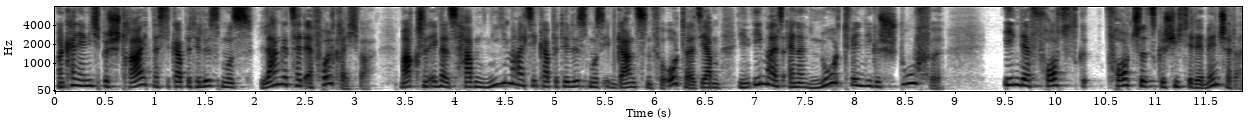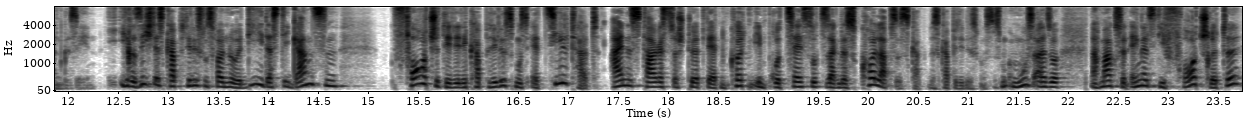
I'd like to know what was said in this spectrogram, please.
Man kann ja nicht bestreiten, dass der Kapitalismus lange Zeit erfolgreich war. Marx und Engels haben niemals den Kapitalismus im Ganzen verurteilt. Sie haben ihn immer als eine notwendige Stufe in der Fortschrittsgeschichte der Menschheit angesehen. Ihre Sicht des Kapitalismus war nur die, dass die ganzen Fortschritte, die der Kapitalismus erzielt hat, eines Tages zerstört werden könnten im Prozess sozusagen des Kollapses des Kapitalismus. Man muss also nach Marx und Engels die Fortschritte,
